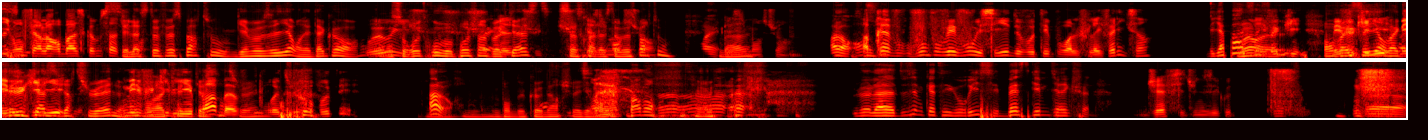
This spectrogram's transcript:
ils faire leur base comme ça. C'est. Last of Us Partout. Game of the Year, on est d'accord. Oui, on oui, se je- retrouve au prochain je podcast. je ça sera Last of Us. Partout. Ouais. Bah ouais. Sûr. Alors, Après, vous, vous pouvez-vous essayer de voter pour Half-Life Alix, hein mais il n'y a pas Ouais, mais, fake vu qu'il- On mais va vu qu'il essayer, y on mais créer vu une y est- virtuelle. mais On vu qu'il n'y est pas, bah, vous pourrez toujours voter. Alors. Une Bande de connards chez les grands. Pardon. Euh, le- la deuxième catégorie, c'est Best Game Direction. Jeff, si tu nous écoutes. Euh,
